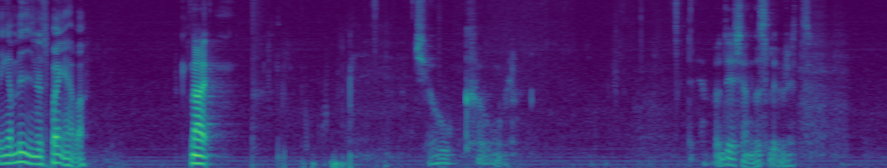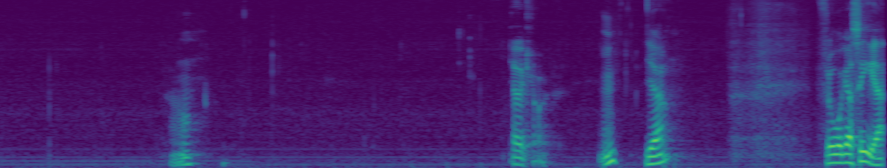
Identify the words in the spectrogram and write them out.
Det är inga minuspoäng här va? nej. Joe Cole. Det, det kändes lurigt. Ja. Jag är klar. Ja. Fråga C.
